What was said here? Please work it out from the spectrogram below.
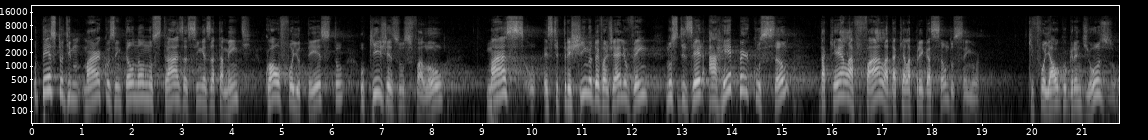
O texto de Marcos, então, não nos traz assim exatamente qual foi o texto, o que Jesus falou, mas este trechinho do Evangelho vem nos dizer a repercussão daquela fala, daquela pregação do Senhor, que foi algo grandioso,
